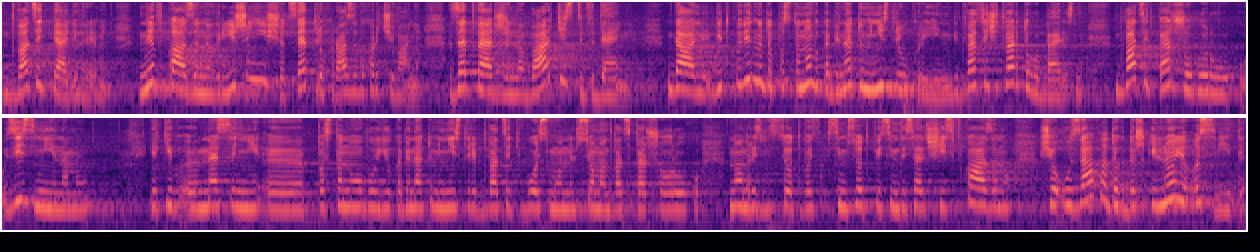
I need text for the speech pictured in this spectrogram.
25 гривень. Не вказано в рішенні, що це трьохразове харчування. Затверджена вартість в день. Далі, відповідно до постанови Кабінету міністрів України від 24 березня 2021 року зі змінами які е, внесені е, постановою Кабінету міністрів 28.07.21 року номер 786 вказано, що у закладах дошкільної освіти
